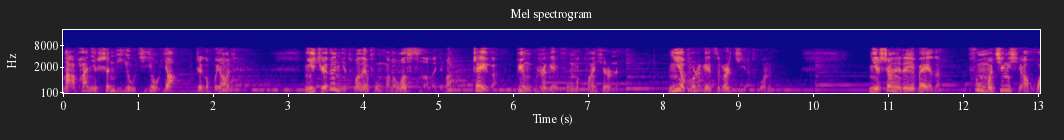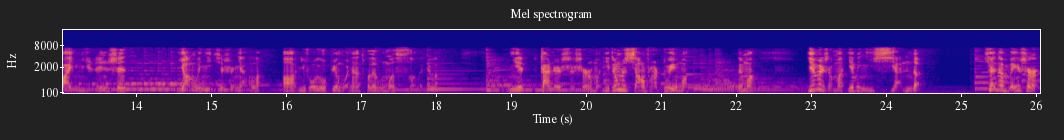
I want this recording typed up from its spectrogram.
哪怕你身体有疾有恙，这个不要紧。你觉得你拖累父母了，我死了去吧。这个并不是给父母宽心呢，你也不是给自个儿解脱呢。你剩下这一辈子，父母精血化于你人身，养了你几十年了啊！你说我有病，我现在拖累父母死了去了，你干这是事儿吗？你这种想法对吗？对吗？因为什么？因为你闲的，天天没事儿，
